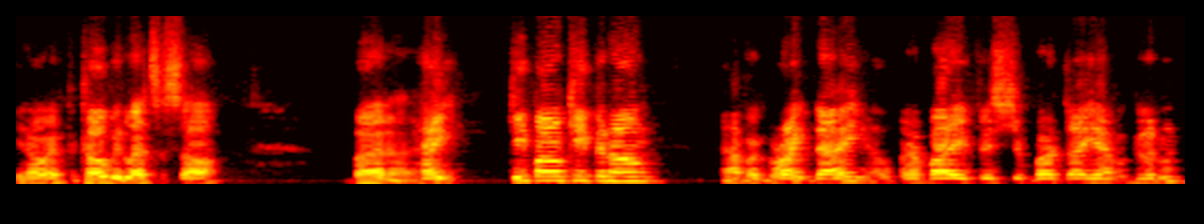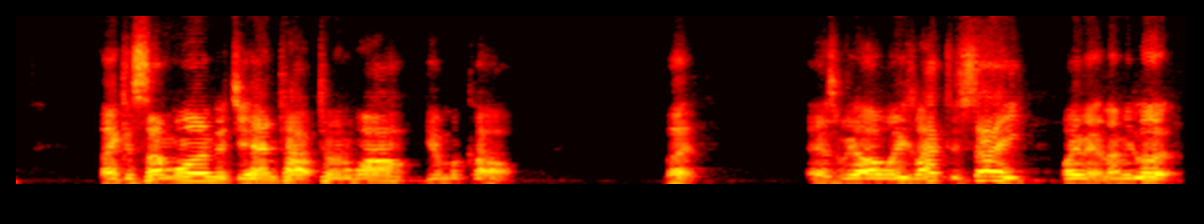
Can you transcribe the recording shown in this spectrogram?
You know, if the COVID lets us off. But uh, hey, keep on keeping on. Have a great day. Hope everybody, if it's your birthday, have a good one. Think of someone that you hadn't talked to in a while, give them a call. But as we always like to say, wait a minute, let me look.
